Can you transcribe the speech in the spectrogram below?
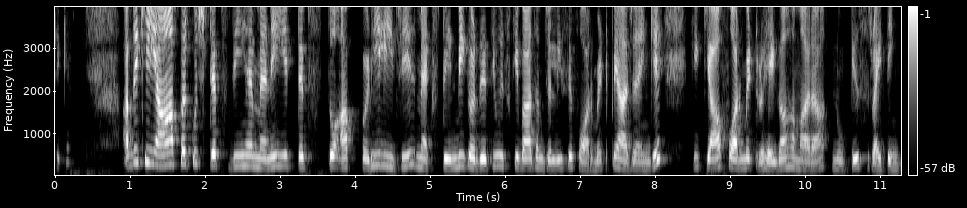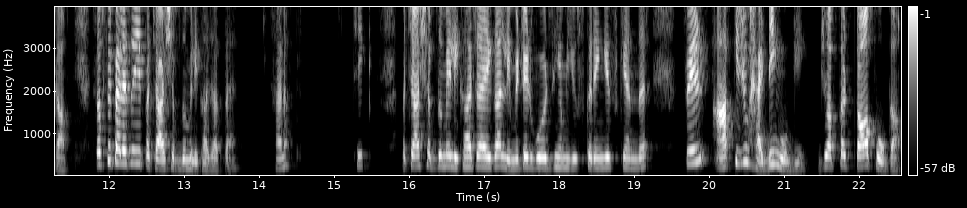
ठीक है? अब देखिए, यहाँ पर कुछ टिप्स दी हैं मैंने, ये टिप्स तो आप पढ़ ही लीजिए, मैं एक्सप्लेन भी कर देती हूँ, इसके बाद हम जल्दी से फॉर्मेट पे आ जाएँगे कि क्या फॉर्मेट रहेगा हमारा नोटिस राइटिंग का। सबसे पहले तो ये पचास शब्दों में लिखा जाता है है ना? ठीक? पचास शब्दों में लिखा जाएगा, लिमिटेड वर्ड्स ही हम यूज़ करेंगे इसके अंदर। फिर आपकी जो हेडिंग होगी, जो आपका टॉप होगा,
